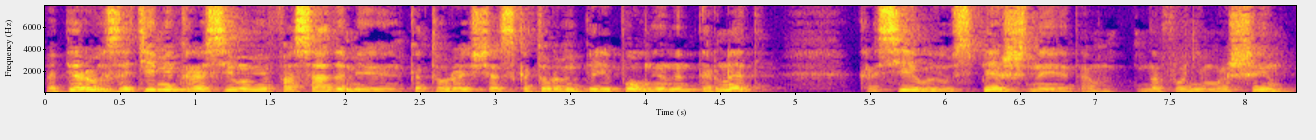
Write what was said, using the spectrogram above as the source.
Во-первых, за теми красивыми фасадами, которые сейчас, которыми переполнен интернет, красивые, успешные, там, на фоне машин,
